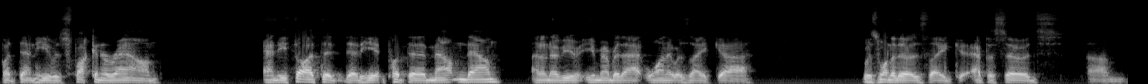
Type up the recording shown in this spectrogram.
but then he was fucking around and he thought that that he had put the mountain down. I don't know if you, you remember that one. It was like uh was one of those like episodes um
